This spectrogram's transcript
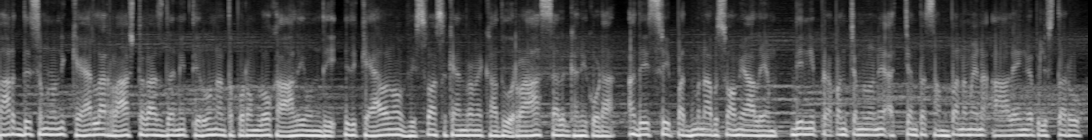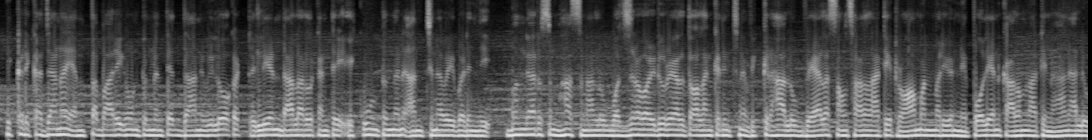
భారతదేశంలోని కేరళ రాష్ట్ర రాజధాని తిరువనంతపురంలో ఒక ఆలయం ఉంది. ఇది కేవలం విశ్వాస కేంద్రమే కాదు రహస్యాల గని కూడా. అదే శ్రీ పద్మనాభ స్వామి ఆలయం. దీన్ని ప్రపంచంలోనే అత్యంత సంపన్నమైన ఆలయంగా పిలుస్తారు. ఇక్కడి ఖజానా ఎంత భారీగా ఉంటుందంటే దాని విలువ ఒక ట్రిలియన్ డాలర్ల కంటే ఎక్కువ ఉంటుందని అంచనా వేయబడింది. బంగారు సింహాసనాలు వజ్ర వైడూర్యాలతో అలంకరించిన విగ్రహాలు వేల సంవత్సరాల నాటి రోమన్ మరియు నెపోలియన్ కాలం నాటి నాణాలు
